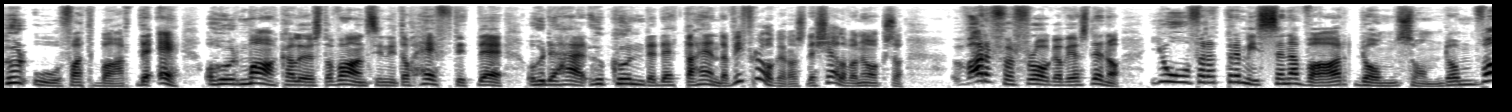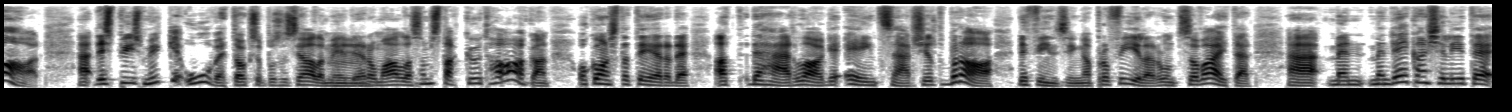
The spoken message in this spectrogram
hur ofattbart det är och hur makalöst och vansinnigt och häftigt det är och hur det här, hur kunde detta hända? Vi frågar oss det själva nu också. Varför frågar vi oss det då? Jo, för att premisserna var de som de var. Det spys mycket ovett också på sociala medier mm. om alla som stack ut hakan och konstaterade att det här laget är inte särskilt bra. Det finns inga profiler runt så. Äh, men, men det är kanske lite,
